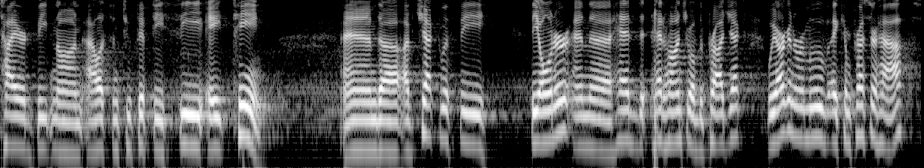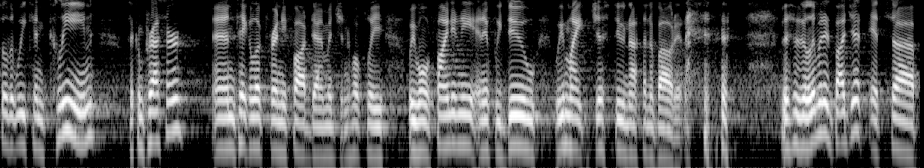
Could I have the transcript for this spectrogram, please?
tired, beaten on Allison 250 C18. And uh, I've checked with the, the owner and the head, head honcho of the project. We are going to remove a compressor half so that we can clean the compressor and take a look for any FOD damage and hopefully we won't find any and if we do we might just do nothing about it. this is a limited budget. It's uh,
